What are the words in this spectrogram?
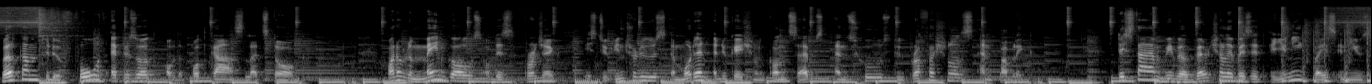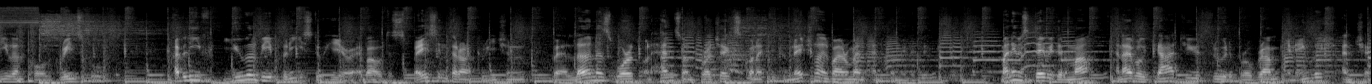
Welcome to the fourth episode of the podcast Let's Talk. One of the main goals of this project is to introduce a modern educational concepts and schools to professionals and public. This time we will virtually visit a unique place in New Zealand called Green School. I believe you will be pleased to hear about the Space in Taranaki region where learners work on hands-on projects connected to natural environment and community. My name is David Ilma and I will guide you through the program in English and Czech.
